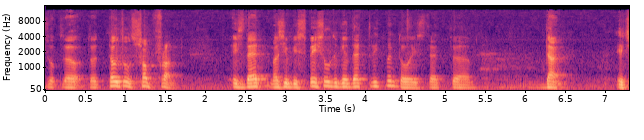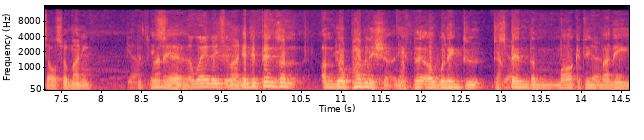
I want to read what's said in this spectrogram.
the, the, the total shop front. Is that must you be special to get that treatment, or is that uh, done? It's also money. Yeah. It's It's, money. uh, the way they do money. it. It depends on on your publisher if they are willing to to Yeah. spend the marketing Yeah. money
